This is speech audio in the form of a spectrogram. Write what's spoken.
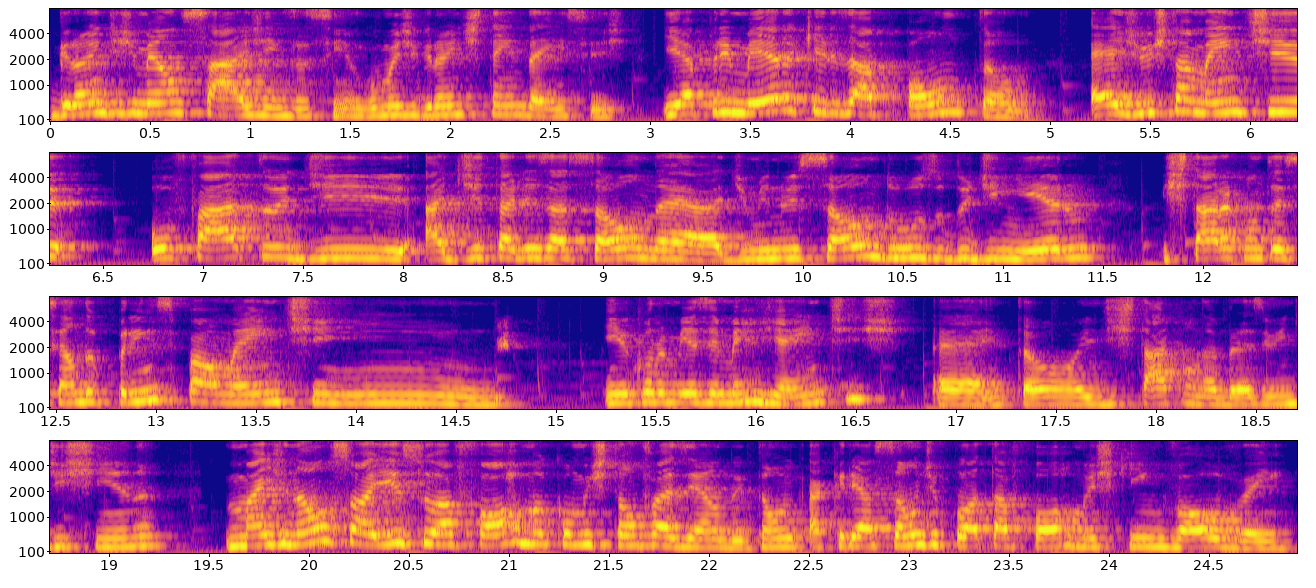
grandes mensagens, assim, algumas grandes tendências. E a primeira que eles apontam é justamente o fato de a digitalização, né, a diminuição do uso do dinheiro estar acontecendo principalmente em, em economias emergentes. É, então, eles destacam né, Brasil e China. Mas não só isso, a forma como estão fazendo. Então, a criação de plataformas que envolvem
